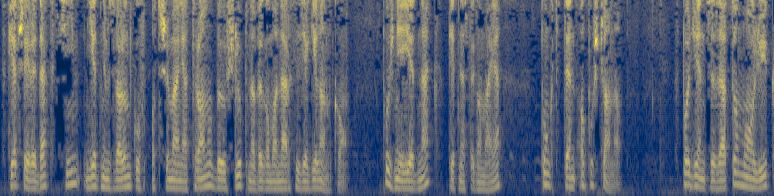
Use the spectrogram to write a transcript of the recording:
W pierwszej redakcji jednym z warunków otrzymania tronu był ślub nowego monarchy z Jagielonką. Później jednak, 15 maja, punkt ten opuszczono. W podzięce za to Montluc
